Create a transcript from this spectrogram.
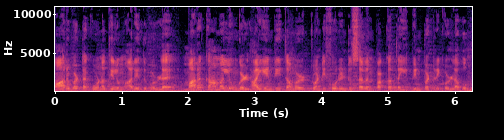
மாறுபட்ட கோணத்திலும் அறிந்து கொள்ள மறக்காமல் உங்கள் IND Tamil twenty four into seven பக்கத்தை பின்பற்றிக் கொள்ளவும்.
